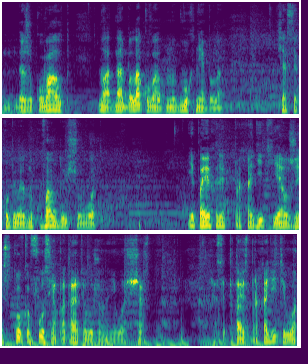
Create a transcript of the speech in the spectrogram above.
даже кувалд. Ну, одна была кувалда, но двух не было. Сейчас я купил одну кувалду еще, вот. И поехали проходить. Я уже сколько фуз я потратил уже на него сейчас. Сейчас я пытаюсь проходить его.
